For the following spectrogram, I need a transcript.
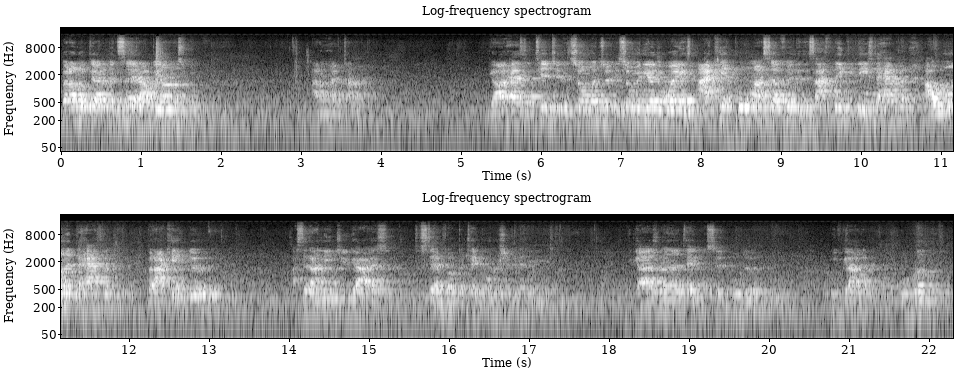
But I looked at him and said, I'll be honest with you. I don't have time. God has intention in so much, in so many other ways. I can't pull myself into this. I think it needs to happen. I want it to happen, but I can't do it. I said, I need you guys to step up and take ownership in it. The guys around the table said, we'll do it. We've got it. We'll run with it.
